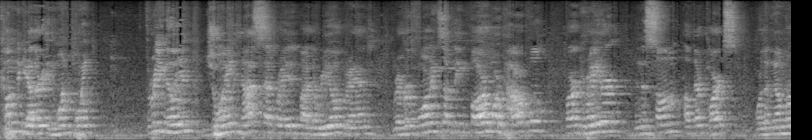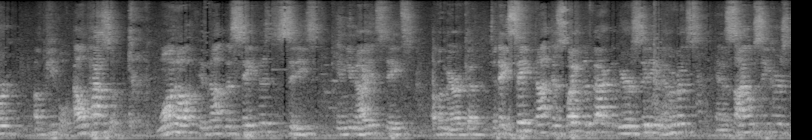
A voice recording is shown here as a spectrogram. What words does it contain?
come together in one point 3 million joined, not separated by the Rio Grande River, forming something far more powerful, far greater than the sum of their parts or the number of people. El Paso, one of, if not the safest cities in the United States of America today. Safe not despite the fact that we are a city of immigrants and asylum seekers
